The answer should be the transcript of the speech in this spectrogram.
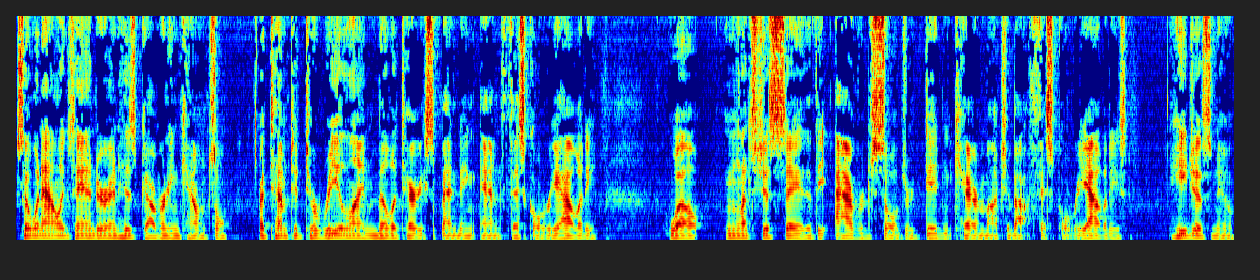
So when Alexander and his governing council attempted to realign military spending and fiscal reality, well, let's just say that the average soldier didn't care much about fiscal realities. He just knew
